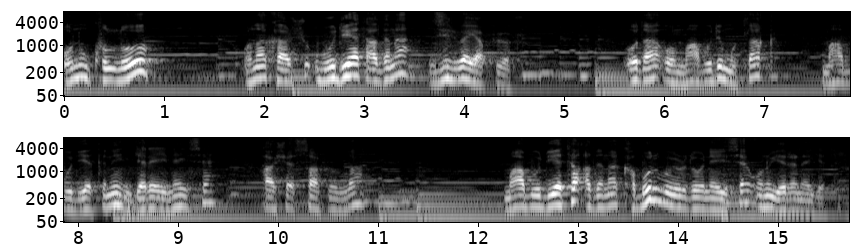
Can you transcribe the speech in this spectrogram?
Onun kulluğu ona karşı ubudiyet adına zirve yapıyor. O da o mabudi mutlak, mabudiyetinin gereği neyse, haşa estağfurullah, mabudiyeti adına kabul buyurduğu neyse onu yerine getiriyor.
